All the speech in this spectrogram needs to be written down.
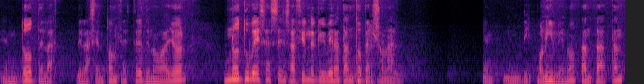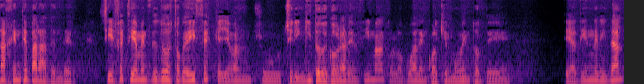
en dos de las, de las entonces tres de Nueva York, no tuve esa sensación de que hubiera tanto personal disponible, ¿no? Tanta, tanta gente para atender. Sí, efectivamente, de todo esto que dices, que llevan su chiringuito de cobrar encima, con lo cual en cualquier momento te, te atienden y tal.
